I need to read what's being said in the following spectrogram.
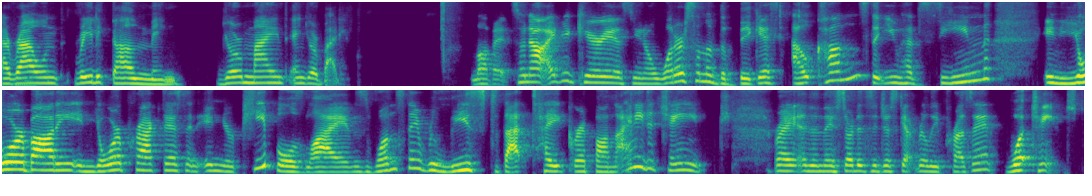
around really calming your mind and your body. Love it. So now I'd be curious, you know, what are some of the biggest outcomes that you have seen in your body, in your practice, and in your people's lives once they released that tight grip on, I need to change, right? And then they started to just get really present. What changed?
